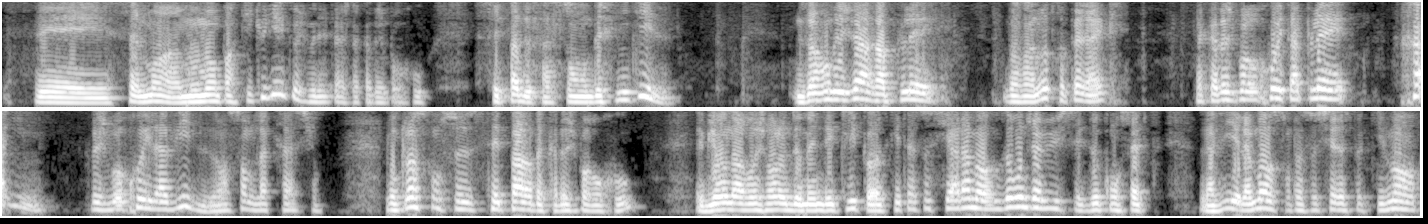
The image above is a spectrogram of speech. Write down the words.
c'est seulement à un moment particulier que je me détache d'Akadosh Baruch C'est pas de façon définitive. Nous avons déjà rappelé dans un autre Pérec qu'Akadosh Baruch est appelé Chaim. Akadosh Baruch est la vie de l'ensemble de la création. Donc lorsqu'on se sépare d'Akadosh Baruch eh bien, on a rejoint le domaine des clipotes qui est associé à la mort. Nous avons déjà vu ces deux concepts. La vie et la mort sont associés respectivement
